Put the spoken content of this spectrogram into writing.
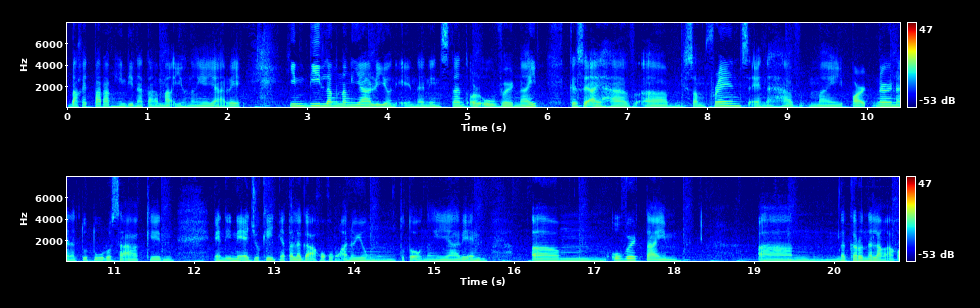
bakit parang hindi na tama yung nangyayari. Hindi lang nangyari yon in an instant or overnight kasi I have um, some friends and I have my partner na nagtuturo sa akin and ini-educate niya talaga ako kung ano yung totoong nangyayari and um, over time um, nagkaroon na lang ako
